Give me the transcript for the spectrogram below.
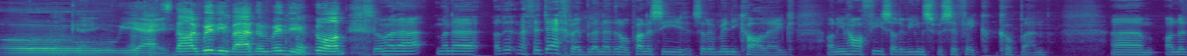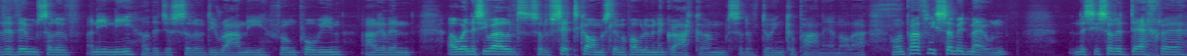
Oh, okay. yes. Okay. No, I'm with you, man. I'm with you. Go on. so, mae'na... Ma, na, ma na, e, nath e y dechrau blynedd yn ôl, pan nes i sort of, mynd i coleg, o'n i'n hoffi sort of un specific cwpan. Um, ond oedd e ddim sort of yn un ni, oedd e just sort of di rannu rhwng pob un. Ac oedd e'n... A wedyn nes i weld sort of sitcoms lle mae pobl yn mynd yn grac ond sort of dwy'n cwpanau yn ola. A wedyn pan ni symud mewn, nes i sort of dechrau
